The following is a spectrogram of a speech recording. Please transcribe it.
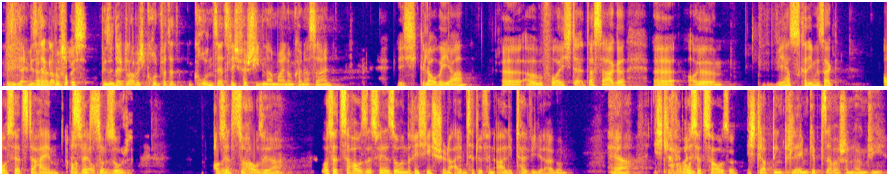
Wir sind da, wir sind da, äh, glaube ich, wir sind da, glaube ich, grundsätzlich verschiedener Meinung. Kann das sein? Ich glaube ja. Äh, aber bevor ich da, das sage, äh, äh wie hast du es gerade eben gesagt? Auswärts daheim. Das auswärts, auch so, auswärts zu Hause, ja. Auswärts zu Hause. Das wäre so ein richtig schöner Albentitel für ein Ali Talwil-Album. Ja, ich glaube aber. Auswärts zu Hause. Ich glaube, den Claim gibt es aber schon irgendwie.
